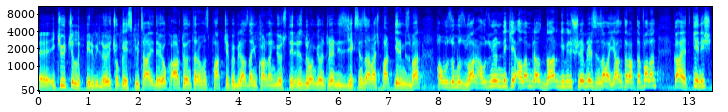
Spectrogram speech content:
2-3 yıllık bir villa. Öyle çok eski bir tarihi de yok. Artı ön tarafımız park cephe. Birazdan yukarıdan gösteririz. Drone görüntülerini izleyeceksiniz. Araç park yerimiz var. Havuzumuz var. Havuzun önündeki alan biraz dar gibi düşünebilirsiniz ama yan tarafta falan gayet geniş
